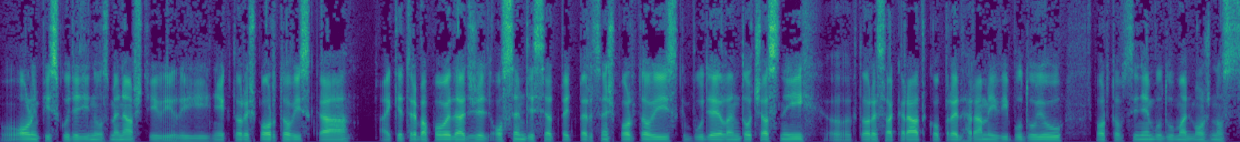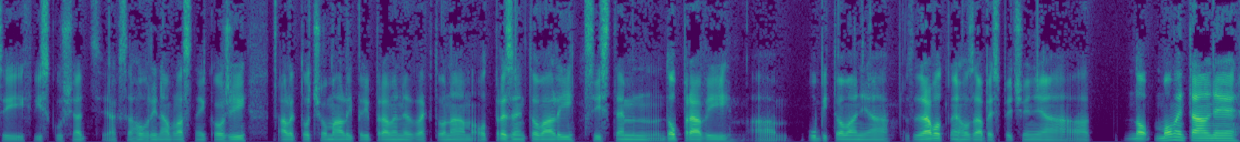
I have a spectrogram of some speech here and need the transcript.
Olympijskú dedinu sme navštívili, niektoré športoviska, aj keď treba povedať, že 85% športovísk bude len dočasných, e, ktoré sa krátko pred hrami vybudujú. Športovci nebudú mať možnosť si ich vyskúšať, ak sa hovorí, na vlastnej koži, ale to, čo mali pripravené, tak to nám odprezentovali. Systém dopravy a ubytovania, zdravotného zabezpečenia. A no, momentálne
